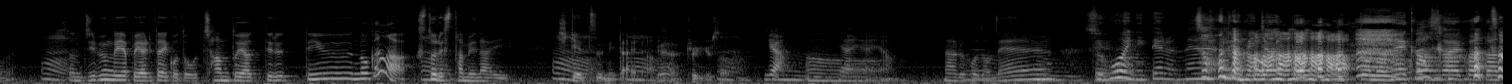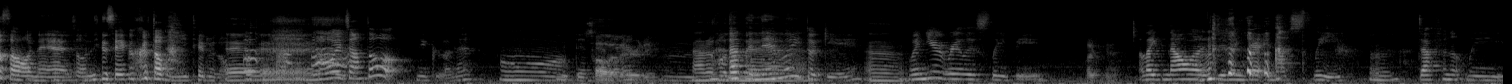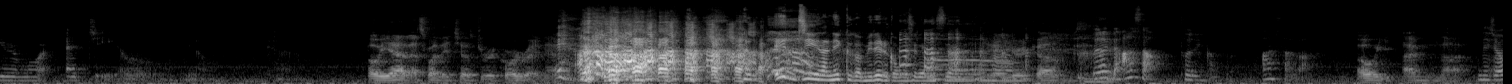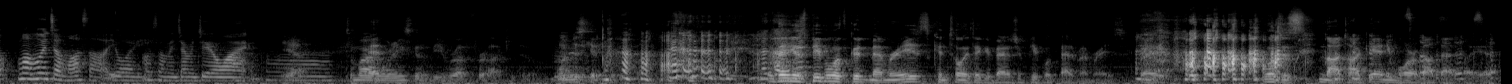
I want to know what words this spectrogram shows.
その自分がやっぱやりたいことをちゃんとやってるっていうのがストレスためない秘訣みたいな、うん。Yeah treat yourself. いやうんいやいやいや。なるほどね、すごい似てるねそうなのちゃんのね考え方そうそうね、そうね性格多分似てるの。えもえちゃんと肉がねうん似てるなるほどねだって眠い時、うん when you're really sleepy, Like now. like now I didn't get enough sleep, うん、definitely you're more edgy, a little, Oh yeah, that's why they chose to record right now. エッジーなニックが見れるかもしれません、 yeah, here it comes. of. でなんか朝とにかく朝が Oh, I'm not. でしょ？まあもえちゃんも朝弱い。朝めちゃめちゃ弱い Yeah. う Tomorrow morning's gonna be rough for Akito. I'm just kidding. It'll be fine. だ The から thing ね is, people with good memories can totally take advantage of people with bad memories, right? we'll just not talk anymore about that. But yeah.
